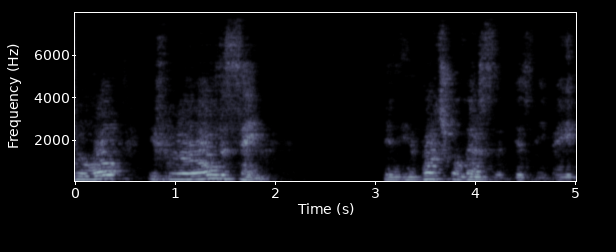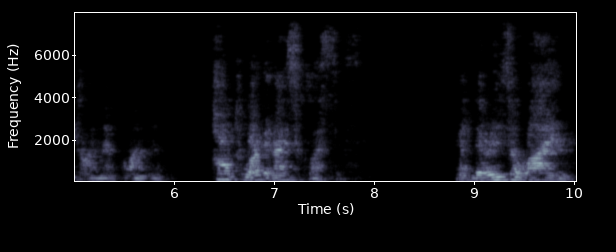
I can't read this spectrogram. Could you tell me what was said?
we all if we were all the same, in, in Portugal, there's this debate on, on how to organize classes. And there is a line,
